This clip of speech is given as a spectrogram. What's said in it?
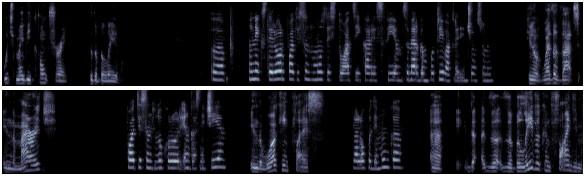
which may be contrary to the believer. Uh, În exterior poate sunt multe situații care să, fie, să meargă împotriva credinciosului. You know, whether that's in the marriage, Poate sunt lucruri în căsnicie, in the working place, la locul de muncă. uh, the, the, the believer can find him,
